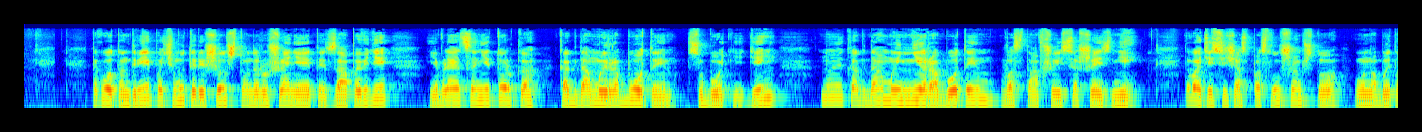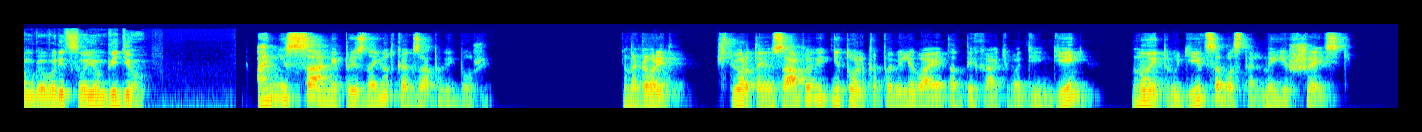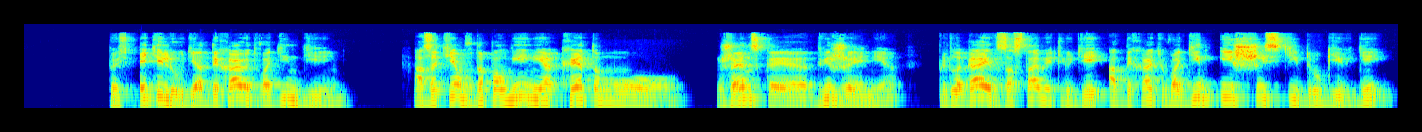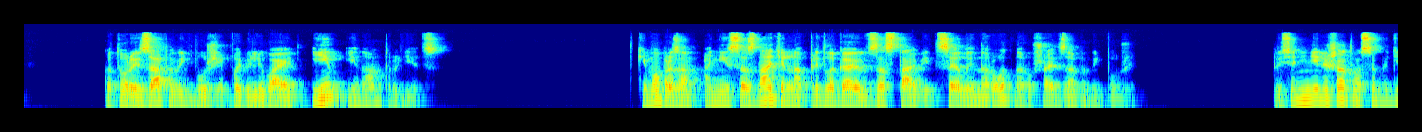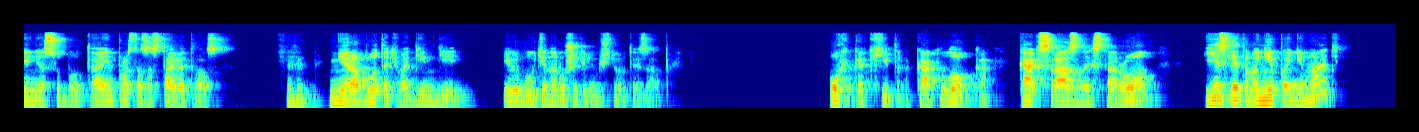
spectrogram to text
Так вот, Андрей почему-то решил, что нарушение этой заповеди является не только, когда мы работаем в субботний день, но и когда мы не работаем в оставшиеся шесть дней. Давайте сейчас послушаем, что он об этом говорит в своем видео. Они сами признают как заповедь Божью. Она говорит, четвертая заповедь не только повелевает отдыхать в один день, но и трудиться в остальные шесть. То есть эти люди отдыхают в один день, а затем в дополнение к этому женское движение предлагает заставить людей отдыхать в один из шести других дней, которые заповедь Божья повелевает им и нам трудиться. Таким образом, они сознательно предлагают заставить целый народ нарушать заповедь Божию. То есть они не лишат вас соблюдения субботы, а им просто заставят вас не работать в один день, и вы будете нарушителем четвертой заповеди. Ох, как хитро, как ловко, как с разных сторон. Если этого не понимать,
